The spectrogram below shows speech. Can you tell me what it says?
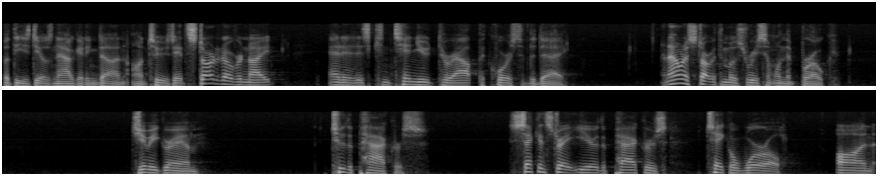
But these deals now getting done on Tuesday. It started overnight, and it has continued throughout the course of the day. And I want to start with the most recent one that broke. Jimmy Graham to the Packers. Second straight year, the Packers take a whirl on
